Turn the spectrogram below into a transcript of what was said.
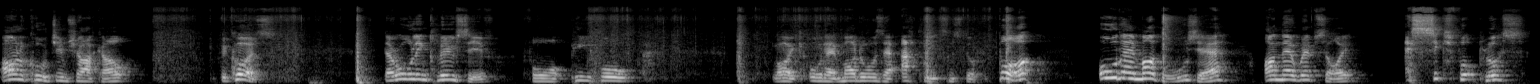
I want to call Gymshark out because they're all inclusive for people like all their models, their athletes and stuff. But all their models, yeah, on their website a six foot plus.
